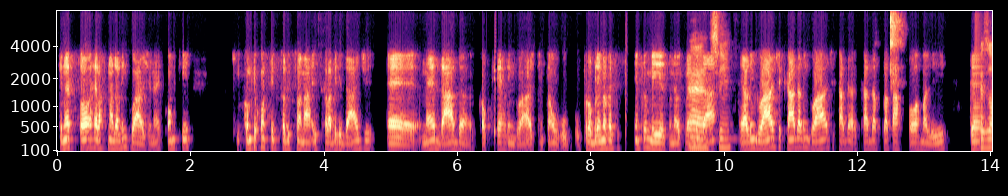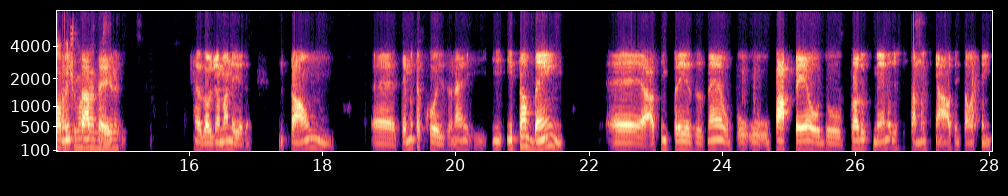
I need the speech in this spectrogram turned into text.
que não é só relacionado à linguagem, né? Como que, que como que eu consigo solucionar escalabilidade, é, né, dada qualquer linguagem? Então, o, o, problema vai ser sempre o mesmo, né? O que vai é, mudar sim. é a linguagem, cada linguagem, cada cada plataforma ali tem Resolve de uma maneira. Resolve de uma maneira. Então, é, tem muita coisa, né? E, e também é, as empresas, né? O, o, o, papel do product manager está muito em alta. Então, assim,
